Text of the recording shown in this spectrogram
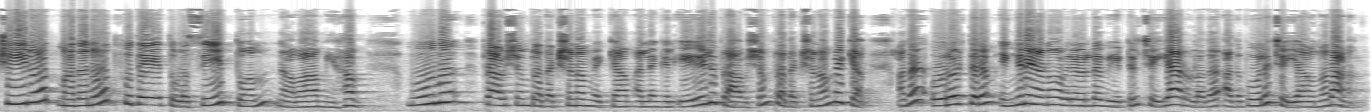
ക്ഷീരോത് മദനോദ്ഭുതേ തുളസി ത്വം നമാമ്യഹം. മൂന്ന് പ്രാവശ്യം പ്രദക്ഷിണം വെക്കാം അല്ലെങ്കിൽ ഏഴ് പ്രാവശ്യം പ്രദക്ഷിണം വെക്കാം. അത് ഓരോരുത്തരും എങ്ങനെയാണോ അവരവരുടെ വീട്ടിൽ ചെയ്യാറുള്ളത് അതുപോലെ ചെയ്യാവുന്നതാണ്.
